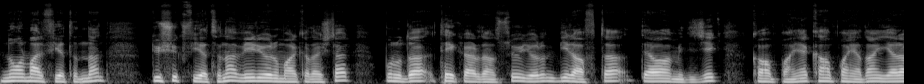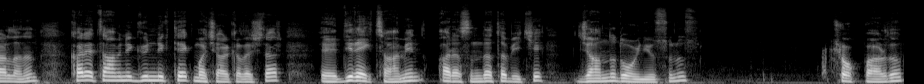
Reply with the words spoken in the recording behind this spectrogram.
normal fiyatından düşük fiyatına veriyorum arkadaşlar. Bunu da tekrardan söylüyorum. Bir hafta devam edecek kampanya. Kampanyadan yararlanın. Kare tahmini günlük tek maç arkadaşlar. E, direkt tahmin arasında tabii ki canlı da oynuyorsunuz. Çok pardon.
